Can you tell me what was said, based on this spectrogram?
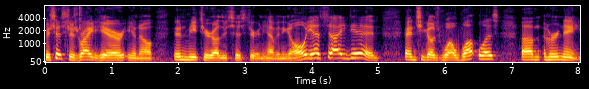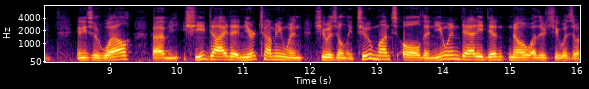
Your sister's right here, you know, and meet your other sister in heaven. He goes, Oh, yes, I did. And she goes, Well, what was um, her name? And he says, Well, um, she died in your tummy when she was only two months old, and you and daddy didn't know whether she was a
